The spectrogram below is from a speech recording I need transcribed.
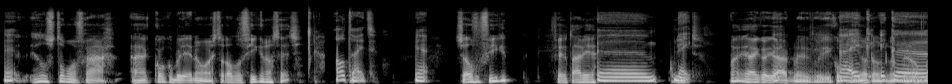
Heel stomme vraag. Eh koken bij de NO, is dat altijd vegan nog steeds? Altijd. Ja. Zelf ook vegan? Vegetariër? Ehm, nee. Maar ja, ik, ja, ik, ik, Nou, niet, ik, hoor, ik, eh,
